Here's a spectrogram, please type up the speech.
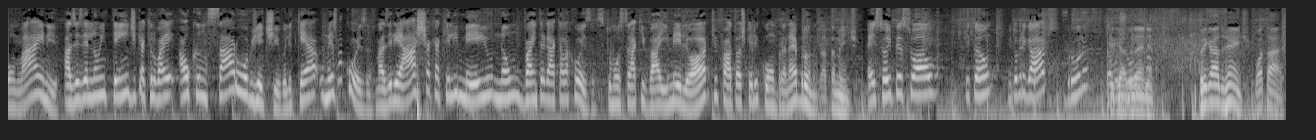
online, às vezes ele não entende que aquilo vai alcançar o objetivo. Ele quer a mesma coisa, mas ele acha que aquele meio não vai entregar aquela coisa. Se tu mostrar que vai ir melhor, de fato, acho que ele compra, né, Bruno? Bruno. Exatamente. É isso aí, pessoal. Então, muito obrigado, Bruno. Tamo Obrigado, Lênia. Obrigado, gente. Boa tarde.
